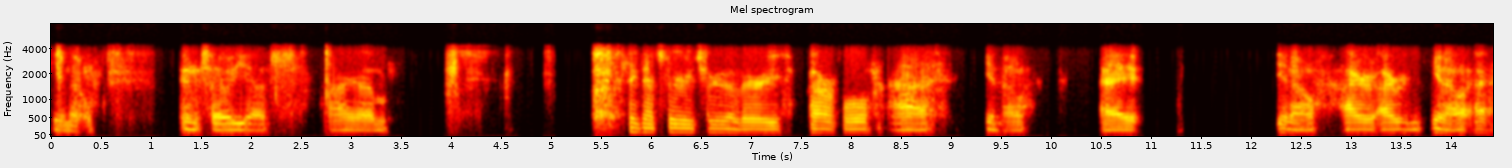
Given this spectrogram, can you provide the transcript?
you know, and so yes, I um, I think that's very true and very powerful. Uh, you know, I, you know, I I you know I.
